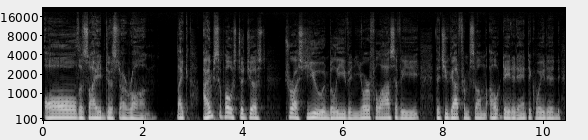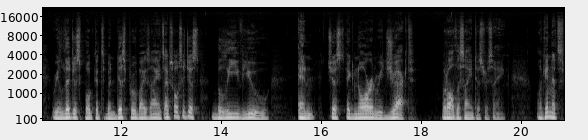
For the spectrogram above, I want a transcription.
all the scientists are wrong. Like, I'm supposed to just trust you and believe in your philosophy that you got from some outdated, antiquated religious book that's been disproved by science. I'm supposed to just believe you and just ignore and reject what all the scientists are saying. Well, again, that's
